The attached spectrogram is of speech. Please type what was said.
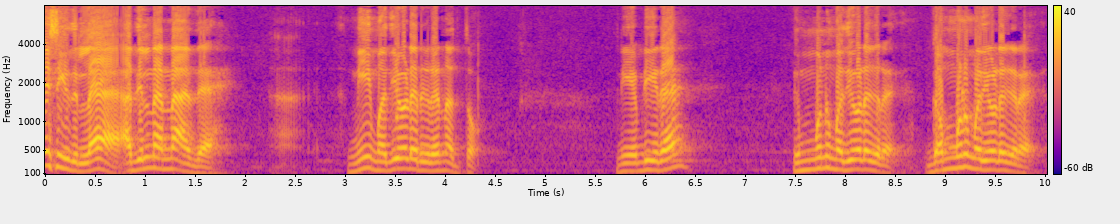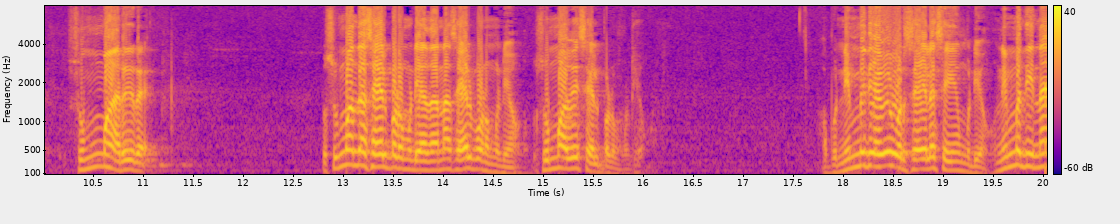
பேசிக்குது இல்லை அது இல்லைன்னா என்ன அது? நீ மதியோடு இருக்கிறன்னு அர்த்தம். நீ எப்படி இருக்கிற? இம்முன்னு மதியோடு இருக்கிற. கம்முன்னு மதியோடு இருக்கிற. சும்மா இருக்கிற. சும்மா தான் செயல்பட முடியாதானா செயல்பட முடியும்? சும்மாவே செயல்பட முடியும். அப்போ நிம்மதியாகவே ஒரு செயலை செய்ய முடியும். நிம்மதினா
